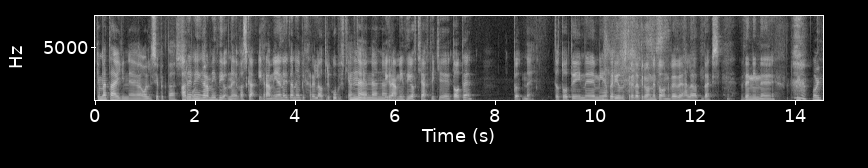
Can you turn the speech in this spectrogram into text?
Και μετά έγινε όλες οι επεκτάσεις. Άρα είναι η Λοιπόν. γραμμή 2. Ναι, βασικά η γραμμή 1 ήταν επί Χαριλάου Τρικούπη φτιάχτηκε. Ναι, ναι, ναι, Η ναι. γραμμή 2 φτιάχτηκε τότε. Το, ναι. Το τότε είναι μία περίοδος 33 ετών βέβαια, αλλά εντάξει. Δεν είναι. Οκ.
